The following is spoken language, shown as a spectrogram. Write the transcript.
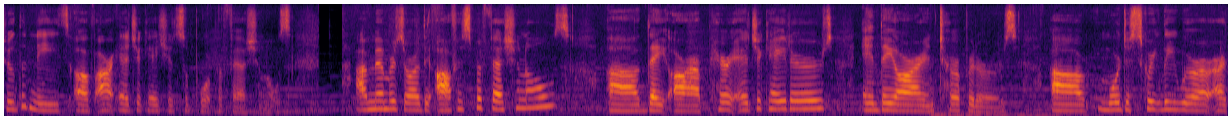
to the needs of our education support professionals. Our members are the office professionals, uh, they are paraeducators, and they are our interpreters. Uh, more discreetly, we're our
